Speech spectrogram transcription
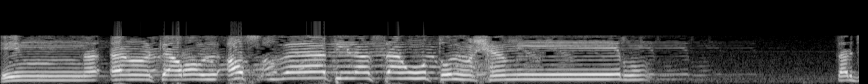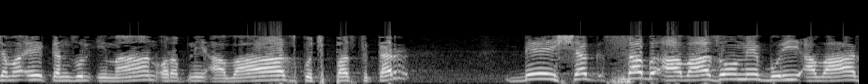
ان انکر الاصوات لصوت الحمیر ترجمہ کنز ایمان اور اپنی آواز کچھ پست کر بے شک سب آوازوں میں بری آواز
